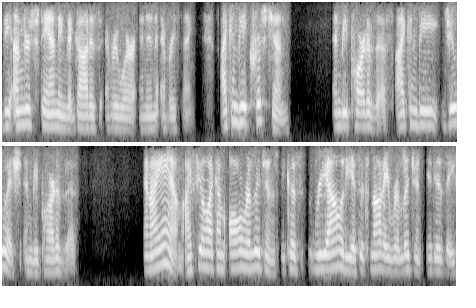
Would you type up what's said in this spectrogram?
The understanding that God is everywhere and in everything. I can be a Christian and be part of this. I can be Jewish and be part of this. And I am. I feel like I'm all religions because reality is it's not a religion, it is a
